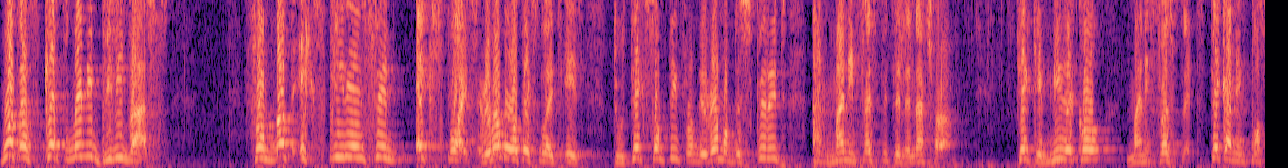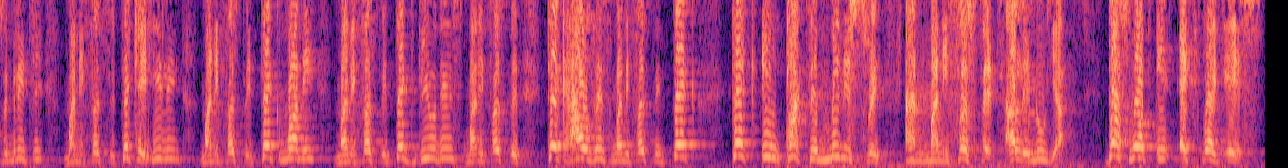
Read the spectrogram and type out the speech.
What has kept many believers from not experiencing exploits. Remember what exploit is to take something from the realm of the spirit and manifest it in the natural. Take a miracle, manifest it. Take an impossibility, manifest it. Take a healing, manifest it. Take money, manifest it. Take buildings, manifest it. Take houses, manifest it. Take, take impact in ministry and manifest it. Hallelujah. That's what exploit is.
